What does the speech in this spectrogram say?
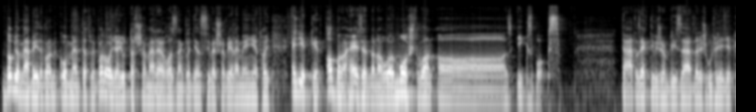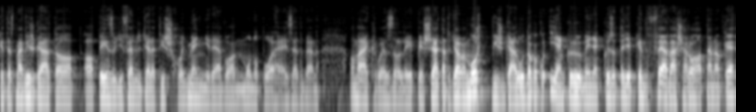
dobjon már be ide valami kommentet, vagy valahogyan juttassa már el hozzánk, legyen szíves a véleményét, hogy egyébként abban a helyzetben, ahol most van az Xbox, tehát az Activision blizzard és úgy, hogy egyébként ezt már vizsgálta a pénzügyi felügyelet is, hogy mennyire van monopól helyzetben a Micro ezzel a lépéssel. Tehát, hogyha most vizsgálódnak, akkor ilyen körülmények között egyébként felvásárolhatnának-e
